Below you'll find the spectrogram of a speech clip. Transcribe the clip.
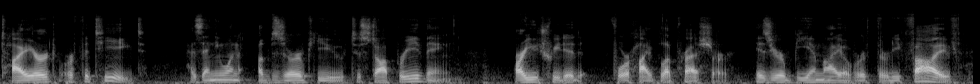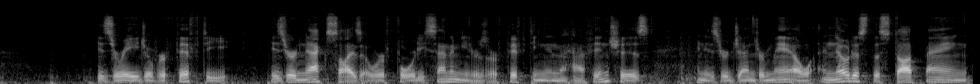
tired or fatigued? Has anyone observed you to stop breathing? Are you treated for high blood pressure? Is your BMI over 35? Is your age over 50? Is your neck size over 40 centimeters or 15 and a half inches? And is your gender male? And notice the stop bang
